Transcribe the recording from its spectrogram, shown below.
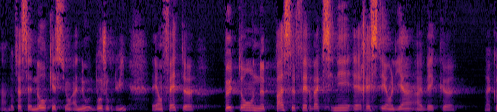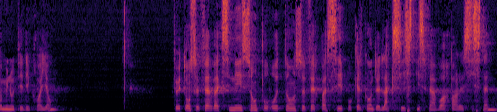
Hein, donc ça, c'est nos questions à nous d'aujourd'hui. Et en fait, euh, peut-on ne pas se faire vacciner et rester en lien avec euh, la communauté des croyants? Peut-on se faire vacciner sans pour autant se faire passer pour quelqu'un de laxiste qui se fait avoir par le système?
